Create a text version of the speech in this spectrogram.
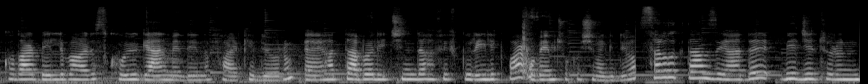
o kadar belli bariz koyu gelmediğini fark ediyorum. Ee, hatta böyle içinde hafif grilik var. O benim çok hoşuma gidiyor. Sarılıktan ziyade bir cilt ürünün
